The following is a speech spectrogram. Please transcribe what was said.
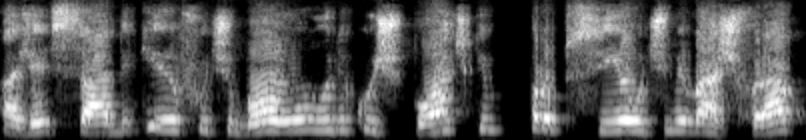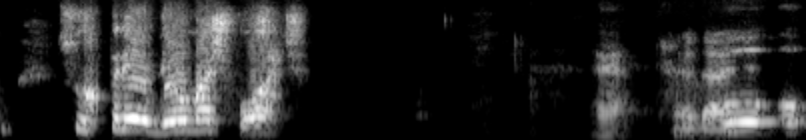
a gente sabe que o futebol é o único esporte que propicia o time mais fraco surpreender o mais forte. É. O, o,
